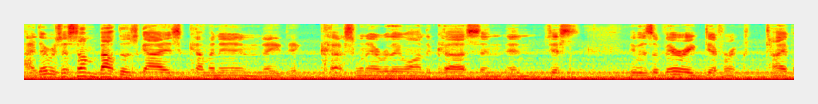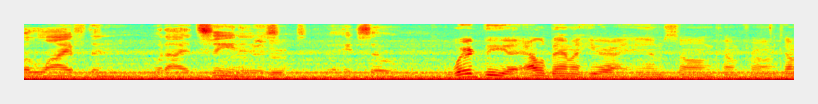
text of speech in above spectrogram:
I, there was just something about those guys coming in. They, they cuss whenever they wanted to cuss, and, and just it was a very different type of life than what I had seen. Sure, it was sure. so. Where'd the uh, Alabama "Here I Am" song come from? Tell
